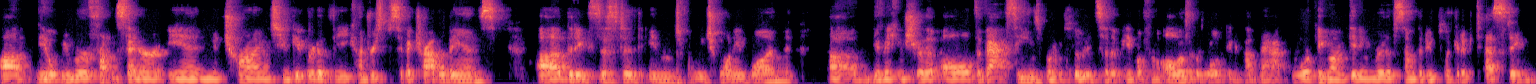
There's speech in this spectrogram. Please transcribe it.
Um, you know, we were front and center in trying to get rid of the country specific travel bans uh, that existed in 2021 um, you're making sure that all the vaccines were included so that people from all over the world can come back, working on getting rid of some of the duplicative testing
